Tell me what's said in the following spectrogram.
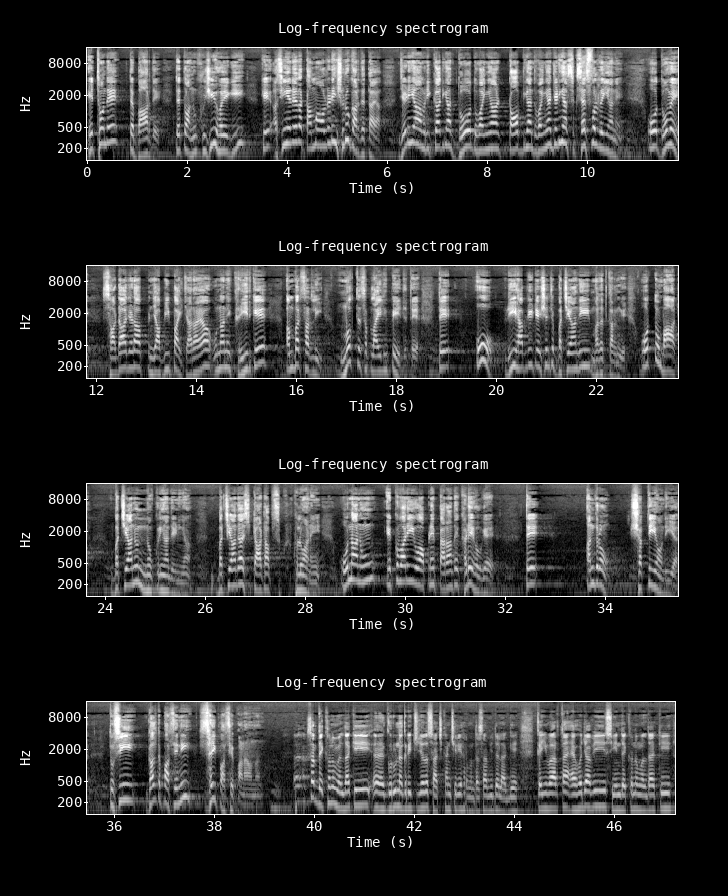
ਇੱਥੋਂ ਦੇ ਤੇ ਬਾਹਰ ਦੇ ਤੇ ਤੁਹਾਨੂੰ ਖੁਸ਼ੀ ਹੋਏਗੀ ਕਿ ਅਸੀਂ ਇਹਦੇ ਦਾ ਕੰਮ ਆਲਰੇਡੀ ਸ਼ੁਰੂ ਕਰ ਦਿੱਤਾ ਆ ਜਿਹੜੀਆਂ ਅਮਰੀਕਾ ਦੀਆਂ ਦੋ ਦਵਾਈਆਂ ਟੌਪ ਦੀਆਂ ਦਵਾਈਆਂ ਜਿਹੜੀਆਂ ਸਕਸੈਸਫੁਲ ਰਹੀਆਂ ਨੇ, ਉਹ ਦੋਵੇਂ ਸਾਡਾ ਜਿਹੜਾ ਪੰਜਾਬੀ ਭਾਈਚਾਰਾ ਆ, ਉਹਨਾਂ ਨੇ ਖਰੀਦ ਕੇ ਅੰਮ੍ਰਿਤਸਰ ਲਈ ਮੁਫਤ ਸਪਲਾਈ ਲਈ ਭੇਜ ਦਿੱਤੇ ਆ। ਤੇ ਉਹ ਰੀਹੈਬਿਲਿਟੇਸ਼ਨ ਚ ਬੱਚਿਆਂ ਦੀ ਮਦਦ ਕਰਨਗੇ ਉਸ ਤੋਂ ਬਾਅਦ ਬੱਚਿਆਂ ਨੂੰ ਨੌਕਰੀਆਂ ਦੇਣੀਆਂ, ਬੱਚਿਆਂ ਦਾ ਸਟਾਰਟਅਪਸ ਖੁਲਵਾਣੇ ਉਹਨਾਂ ਨੂੰ ਇੱਕ ਵਾਰੀ ਉਹ ਆਪਣੇ ਪੈਰਾਂ ਤੇ ਖੜੇ ਹੋ ਗਏ ਤੇ ਅੰਦਰੋਂ ਸ਼ਕਤੀ ਆਉਂਦੀ ਹੈ। ਤੁਸੀਂ ਗਲਤ ਪਾਸੇ ਨਹੀਂ, ਸਹੀ ਪਾਸੇ ਪਾਣਾ ਉਹਨਾਂ ਨੂੰ। ਅਕਸਰ ਦੇਖਣ ਨੂੰ ਮਿਲਦਾ ਕਿ ਗੁਰੂ ਨਗਰੀ ਚ ਜਦੋਂ ਸੱਚਖੰਡ ਸ੍ਰੀ ਹਰਮੰਦਰ ਸਾਹਿਬ ਜੀ ਦੇ ਲਾਗੇ ਕਈ ਵਾਰ ਤਾਂ ਇਹੋ ਜਿਹਾ ਵੀ ਸੀਨ ਦੇਖਣ ਨੂੰ ਮਿਲਦਾ ਕਿ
